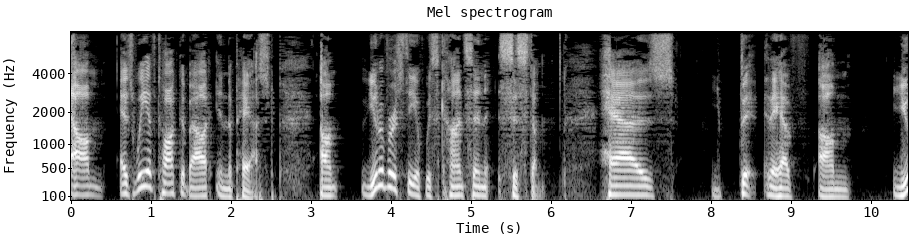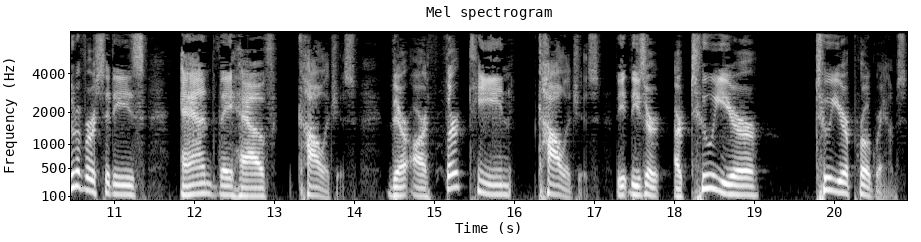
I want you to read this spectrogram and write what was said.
Um, as we have talked about in the past, um, University of Wisconsin system has they have um, universities and they have colleges. There are 13 colleges. These are, are two year two year programs,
